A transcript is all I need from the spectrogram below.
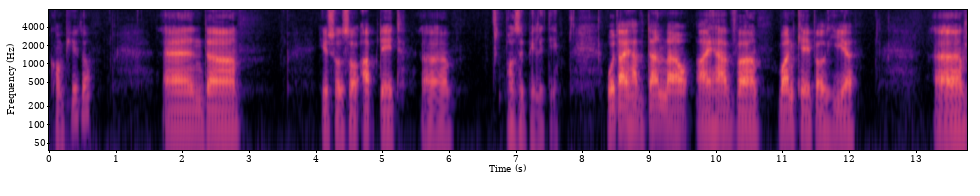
computer. And uh, here's also update uh, possibility. What I have done now I have uh, one cable here um,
